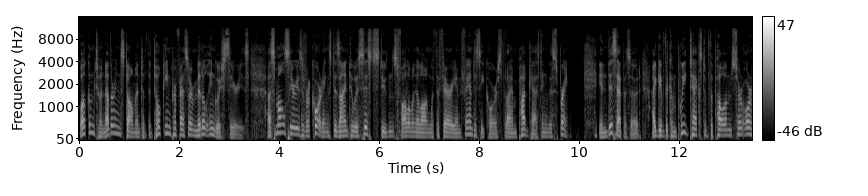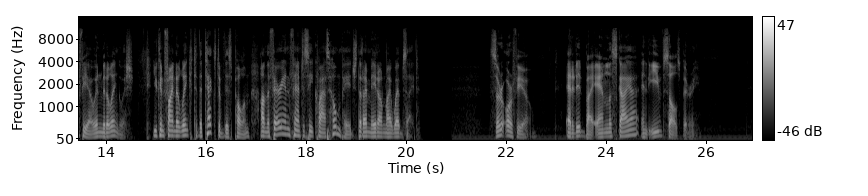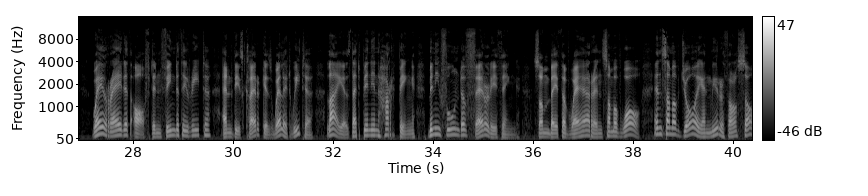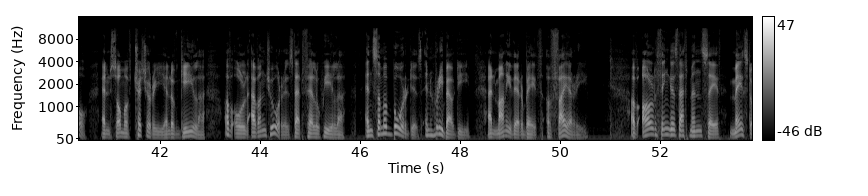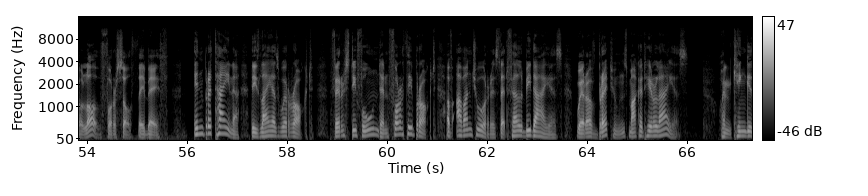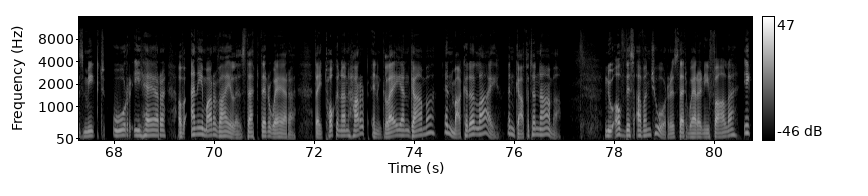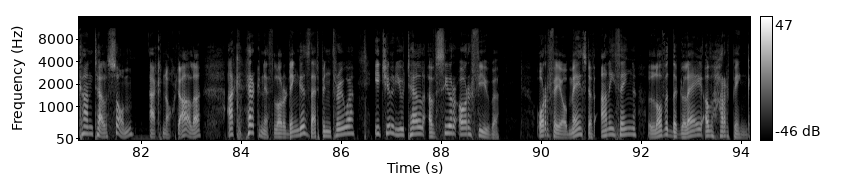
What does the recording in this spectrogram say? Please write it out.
Welcome to another installment of the Tolkien Professor Middle English series, a small series of recordings designed to assist students following along with the fairy and fantasy course that I am podcasting this spring. In this episode, I give the complete text of the poem Sir Orfeo in Middle English. You can find a link to the text of this poem on the Fairy and Fantasy class homepage that I made on my website. Sir Orfeo, edited by Anne Laskaya and Eve Salisbury. We readeth oft and findeth i rita, and these clerkes well it weta, liars that bin in harping, bin i found of fairly thing, some baith of wear and some of woe, and some of joy and mirth also, and some of treachery and of guile, of old aventures that fell wheele, and some of bourdes and ribaudy, and many there baith of fiery. Of all things that men saith, maist o love forsooth they baith. In Bretagne these liars were rocked, first found and forth brocht of aventures that fell bedias, whereof Bretons maked here liars. When kings meeked oer i here of any marveiles that there were, they token an harp and glay and gamme, and maked a lie, and gaf a name. Nu of this aventures that were i falle, I can tell some, ac nocht alle, Ac herkneth lordinges that bin true, each will you tell of Sir Orfew. Orfeo maist of anything loved the glay of harping.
